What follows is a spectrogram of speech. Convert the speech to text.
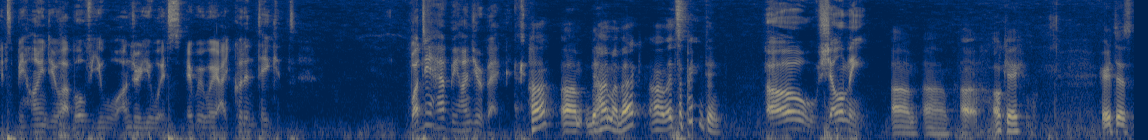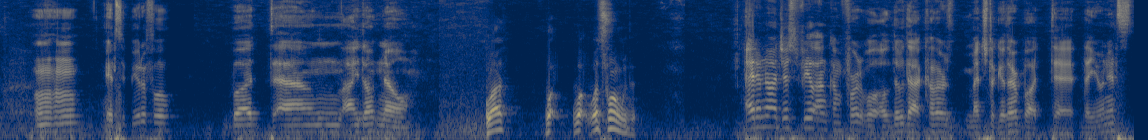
It's behind you, above you, under you, it's everywhere. I couldn't take it. What do you have behind your back? Huh? Um, behind my back? Um, it's a painting. Oh, show me. Um, um, uh, okay. Here it is. Mm-hmm. It's beautiful, but um, I don't know. What? What? What? What's wrong with it? I don't know. I just feel uncomfortable. Although the colors match together, but uh, the units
